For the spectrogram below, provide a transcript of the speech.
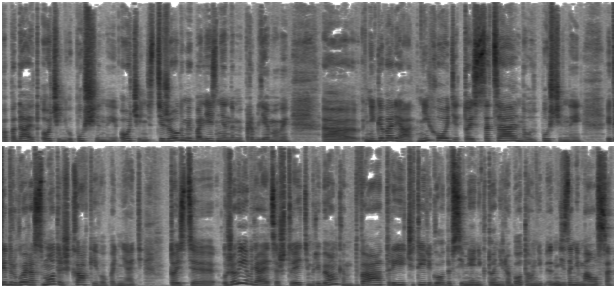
попадают очень упущенные, очень с тяжелыми болезненными проблемами, э, не говорят, не ходят, то есть социально упущенные. И ты другой раз смотришь, как его поднять. То есть э, уже выявляется, что этим ребенком 2, 3, 4 года в семье никто не работал, не, не занимался.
